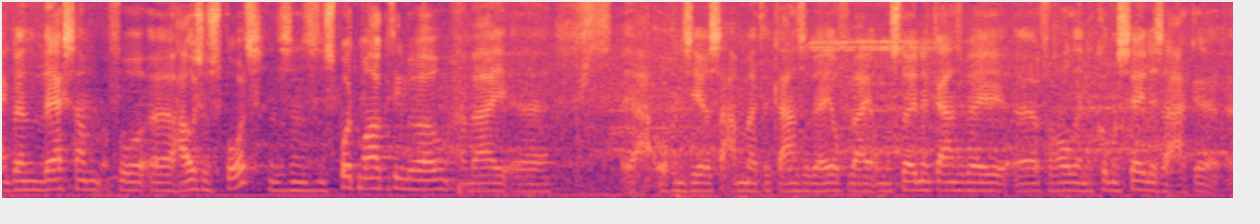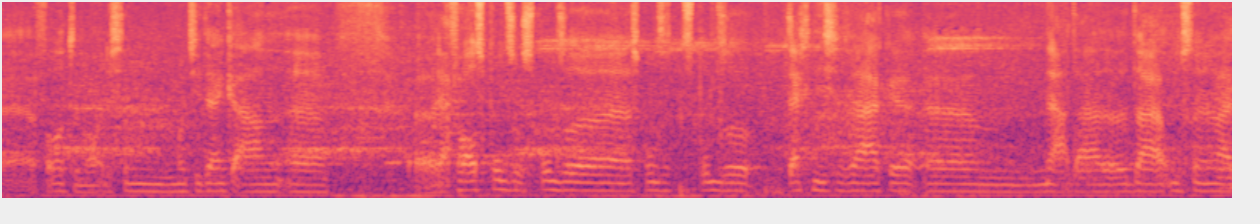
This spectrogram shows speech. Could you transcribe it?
ik ben werkzaam voor uh, House of Sports. Dat is een, een sportmarketingbureau. En wij... Uh, ja, organiseren samen met de KNZB of wij ondersteunen de KNZB vooral in de commerciële zaken van het toernooi. Dus dan moet je denken aan ja, vooral sponsor, sponsor, sponsor, sponsor technische zaken. Nou, daar, daar ondersteunen wij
